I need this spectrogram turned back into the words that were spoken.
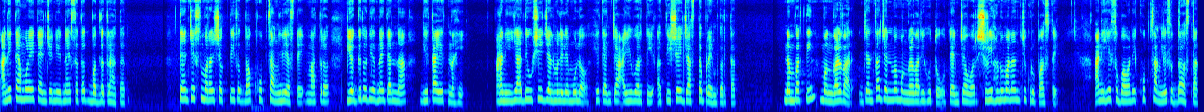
आणि त्यामुळे त्यांचे निर्णय सतत बदलत राहतात. त्यांची स्मरणशक्तीसुद्धा खूप चांगली असते मात्र योग्य तो निर्णय त्यांना घेता येत नाही. आणि या दिवशी जन्मलेले मुलं हे त्यांच्या आईवरती अतिशय जास्त प्रेम करतात. नंबर तीन मंगळवार. ज्यांचा जन्म मंगळवारी होतो त्यांच्यावर श्री हनुमानांची कृपा असते. आणि हे स्वभावाने खूप चांगलेसुद्धा असतात.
